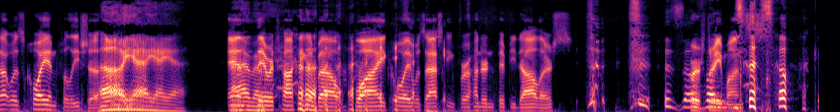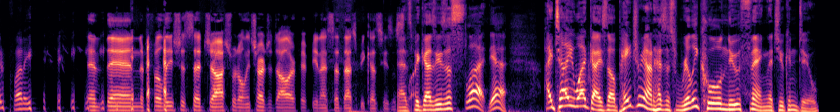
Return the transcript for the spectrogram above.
that was Coy and Felicia. Oh yeah, yeah, yeah. And they were talking about why Coy was asking for $150 so For funny. three months. That's so fucking funny. and then Felicia said Josh would only charge a dollar fifty and I said that's because he's a That's slut. because he's a slut. Yeah. I tell you what, guys, though, Patreon has this really cool new thing that you can do.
